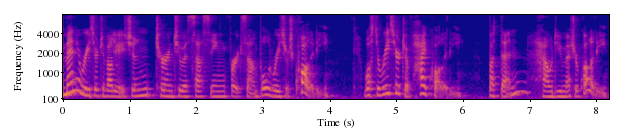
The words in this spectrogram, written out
Many research evaluation turn to assessing, for example, research quality. Was the research of high quality? But then, how do you measure quality?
